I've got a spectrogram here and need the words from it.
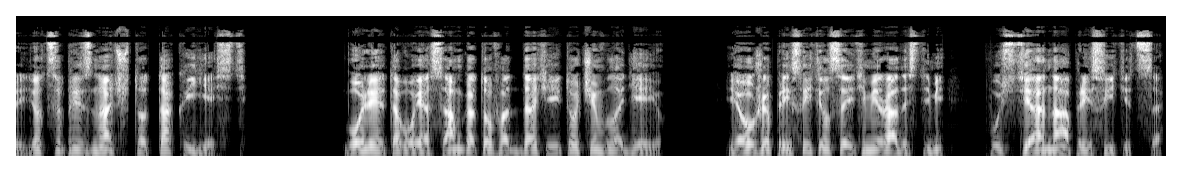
Придется признать, что так и есть. Более того, я сам готов отдать ей то, чем владею. Я уже присытился этими радостями, пусть и она присытится.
